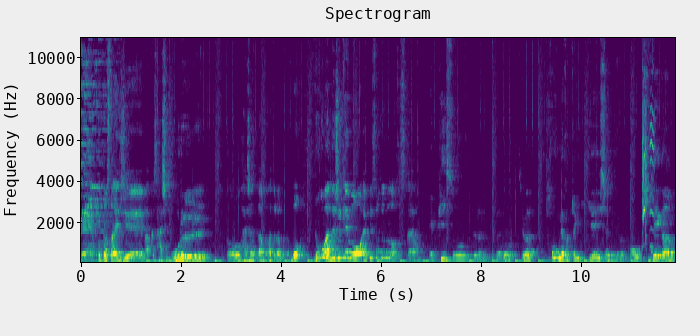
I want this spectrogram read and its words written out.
네, 쿼터 사이즈의 마크 45를 또 하셨다고 하더라고요. 뭐 요거 만드실 때 뭐 에피소드는 없었을까요? 에피소드라기보다는 제가 처음에 갑자기 이게 시작이 돼갖고 기대감,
